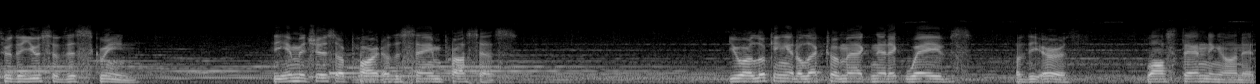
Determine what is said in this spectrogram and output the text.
through the use of this screen. The images are part of the same process. You are looking at electromagnetic waves of the earth while standing on it.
